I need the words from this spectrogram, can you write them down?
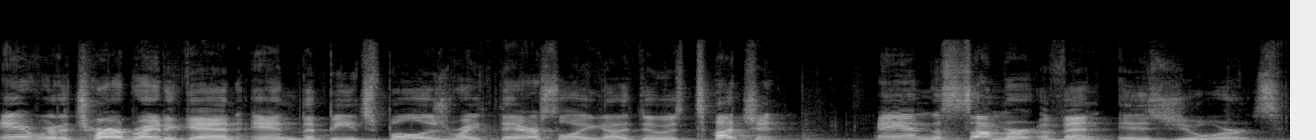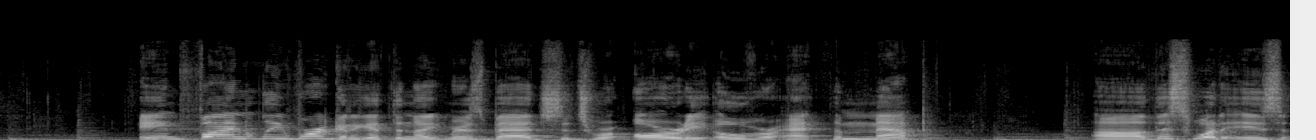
and we're going to turn right again, and the beach ball is right there, so all you got to do is touch it, and the summer event is yours. And finally, we're going to get the Nightmares badge since we're already over at the map. Uh, this one is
